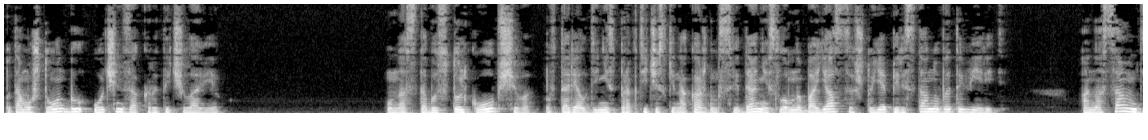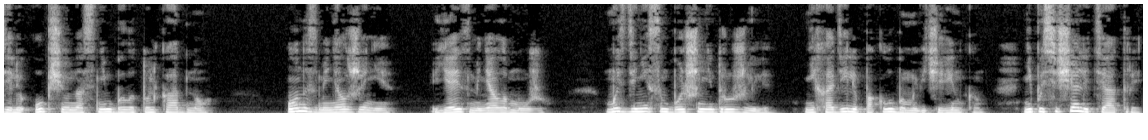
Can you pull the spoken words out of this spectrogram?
потому что он был очень закрытый человек. «У нас с тобой столько общего», — повторял Денис практически на каждом свидании, словно боялся, что я перестану в это верить. А на самом деле общее у нас с ним было только одно. Он изменял жене, я изменяла мужу. Мы с Денисом больше не дружили, не ходили по клубам и вечеринкам, не посещали театры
